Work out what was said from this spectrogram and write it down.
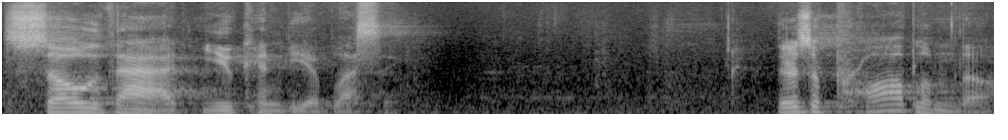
so that you can be a blessing. There's a problem, though.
